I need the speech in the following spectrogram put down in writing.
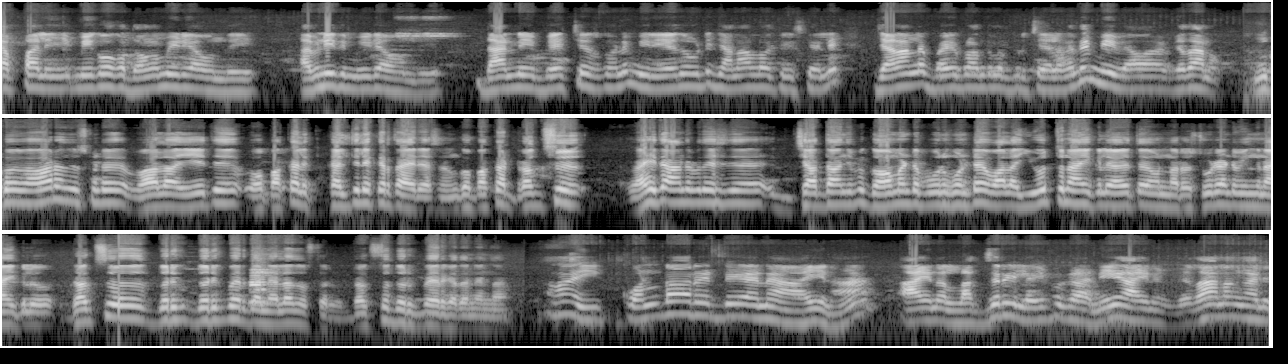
చెప్పాలి. మీకు ఒక దొంగ మీడియా ఉంది అవినీతి మీడియా ఉంది. దాన్ని బేస్ చేసుకొని మీరు ఏదో ఒకటి జనాల్లో తీసుకెళ్ళి జనాల్ని భయభ్రాంతులకు గురి చేయాలనేది మీ విధానం. ఇంకో వ్యవహారం చూసుకుంటే వాళ్ళ ఏదైతే ఓ పక్క కల్తీ లెక్కర్ తయారు చేస్తున్నారు ఇంకో పక్క డ్రగ్స్ రహిత ఆంధ్రప్రదేశ్ చేద్దామని చెప్పి గవర్నమెంట్ పూనుకుంటే వాళ్ళ యూత్ నాయకులు ఎవరైతే ఉన్నారో స్టూడెంట్ వింగ్ నాయకులు డ్రగ్స్ దొరికి దొరికిపోయారు దాన్ని ఎలా చూస్తారు? డ్రగ్స్ దొరికిపోయారు కదా నిన్న. ఈ కొండారెడ్డి అనే ఆయన ఆయన లగ్జరీ లైఫ్ కానీ ఆయన విధానం కానీ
